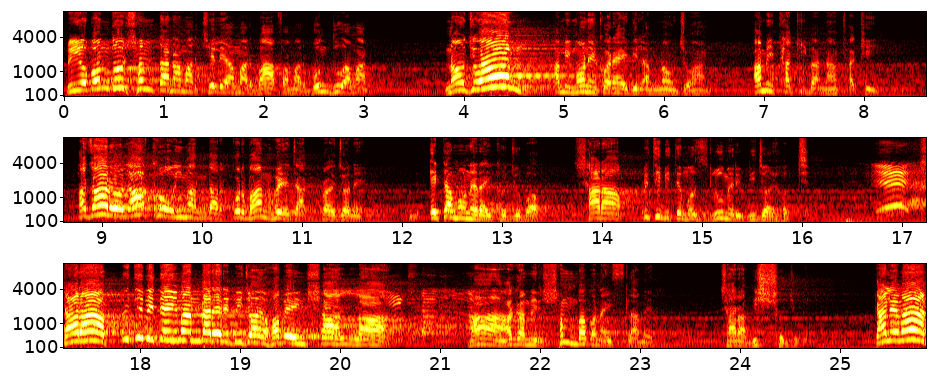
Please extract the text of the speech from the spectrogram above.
প্রিয় বন্ধু, সন্তান আমার, ছেলে আমার, বাপ আমার, বন্ধু আমার, নওজোয়ান, আমি মনে করাই দিলাম নওজোয়ান, আমি থাকি বা না থাকি, হাজারো লাখো ইমানদার কোরবান হয়ে যাক প্রয়োজনে। এটা মনে রাখো যুবক সারা পৃথিবীতে মজলুমের বিজয় হচ্ছে। সারা পৃথিবীতে ইমানদারের বিজয় হবে ইনশাআল্লাহ। হ্যাঁ আগামীর সম্ভাবনা ইসলামের সারা বিশ্ব জুড়ে। কালেমার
